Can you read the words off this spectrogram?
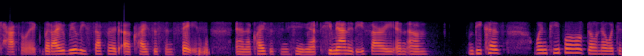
Catholic, but I really suffered a crisis in faith and a crisis in humanity. Sorry, and um, because when people don't know what to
